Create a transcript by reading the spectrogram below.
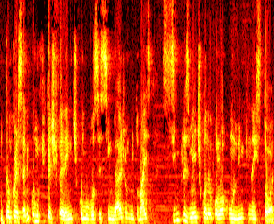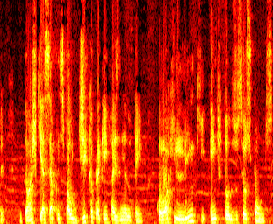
Então percebe como fica diferente, como você se engaja muito mais simplesmente quando eu coloco um link na história. Então acho que essa é a principal dica para quem faz linha do tempo Coloque link entre todos os seus pontos.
